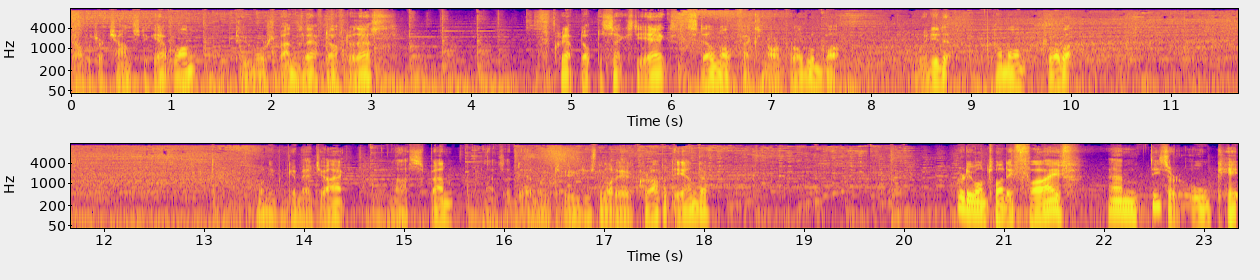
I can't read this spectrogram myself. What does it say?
That was our chance to get one. Two more spins left after this. Crept up to 60x. It's still not fixing our problem, but we need it. Come on, drop it. Won't even give me a jack. Last spin. That's a dead one too. Just a lot of crap at the end there. 3125. Um, these are okay,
